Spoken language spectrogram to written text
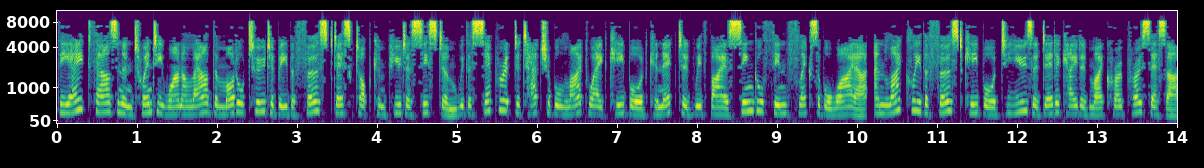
The 8021 allowed the Model 2 to be the first desktop computer system with a separate detachable lightweight keyboard connected with by a single thin flexible wire, and likely the first keyboard to use a dedicated microprocessor,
